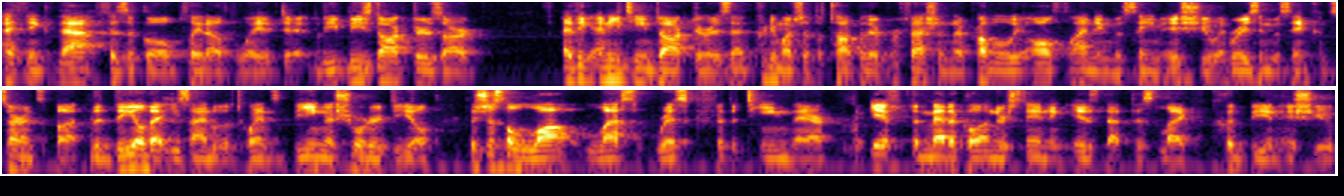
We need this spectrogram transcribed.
I think that physical played out the way it did. These doctors are, I think any team doctor is at pretty much at the top of their profession. They're probably all finding the same issue and raising the same concerns. But the deal that he signed with the Twins being a shorter deal, there's just a lot less risk for the team there if the medical understanding is that this leg could be an issue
